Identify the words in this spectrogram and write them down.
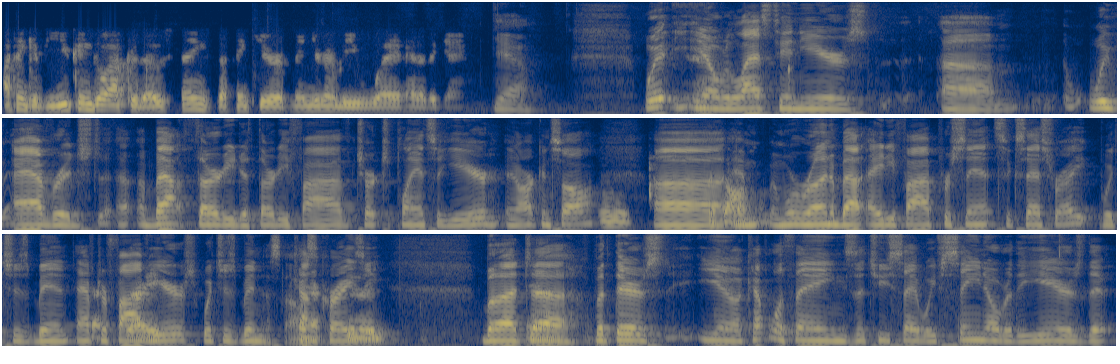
I think if you can go after those things, I think you're man, you're going to be way ahead of the game. Yeah. Well, you yeah. know, over the last ten years, um, we've averaged about 30 to 35 church plants a year in Arkansas. Mm, uh, awesome. and, and, we're running about 85% success rate, which has been after That's five great. years, which has been That's kind awesome. of crazy. Good. But yeah. uh, but there's you know a couple of things that you said we've seen over the years that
